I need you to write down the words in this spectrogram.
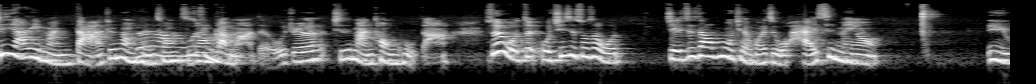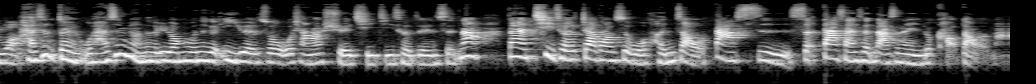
其实压力蛮大，就那种横冲直撞干嘛的，我觉得其实蛮痛苦的啊。所以我对我其实说实话，我截至到目前为止，我还是没有。欲望还是对我还是没有那个欲望或那个意愿，说我想要学骑机车这件事。那当然，汽车驾照是我很早大四升大三升大四那年就考到了嘛。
